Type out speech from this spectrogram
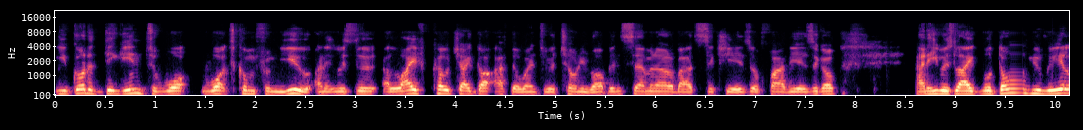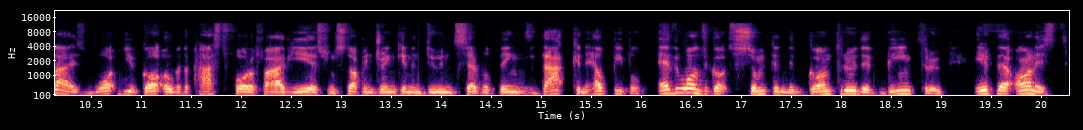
you've got to dig into what what's come from you. And it was the, a life coach I got after I went to a Tony Robbins seminar about six years or five years ago. And he was like, Well, don't you realize what you've got over the past four or five years from stopping drinking and doing several things that can help people? Everyone's got something they've gone through, they've been through. If they're honest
